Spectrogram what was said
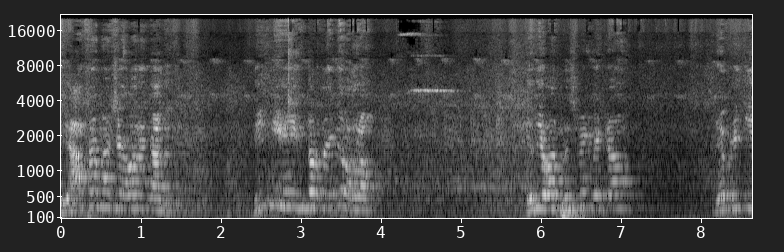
ఇది ఆషామాష వ్యవహారం కాదు. దీన్ని ఇంతవరకు అయితే వదలం. ఇది ఎవరు ప్రెస్ మీట్ పెట్టాం. రేపు నుంచి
